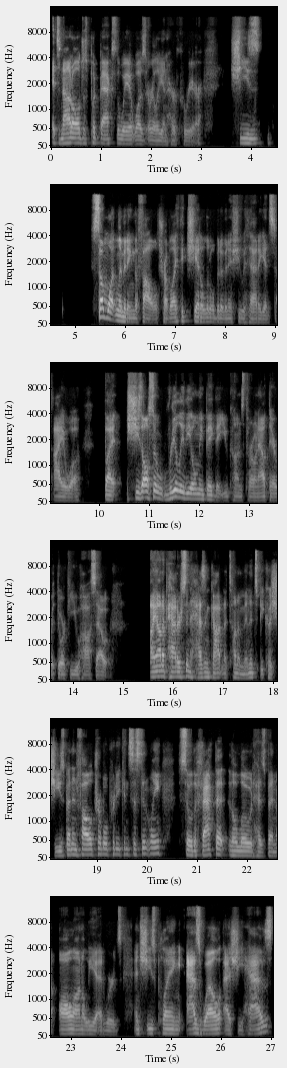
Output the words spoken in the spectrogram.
It's not all just putbacks the way it was early in her career. She's somewhat limiting the foul trouble. I think she had a little bit of an issue with that against Iowa, but she's also really the only big that UConn's thrown out there with Dorka Juhász out. Ayanna Patterson hasn't gotten a ton of minutes because she's been in foul trouble pretty consistently. So the fact that the load has been all on Aaliyah Edwards and she's playing as well as she has,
